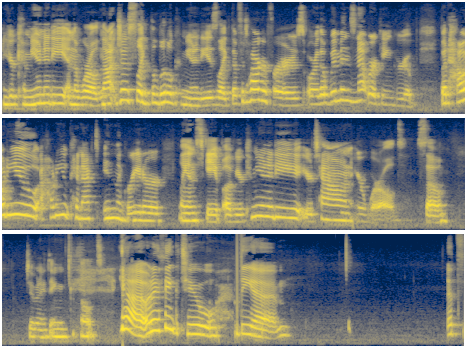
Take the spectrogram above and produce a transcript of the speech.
your community and the world, not just like the little communities like the photographers or the women's networking group, but how do you how do you connect in the greater landscape of your community, your town, your world? So do you have anything else? Yeah, and I think too the um, it's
